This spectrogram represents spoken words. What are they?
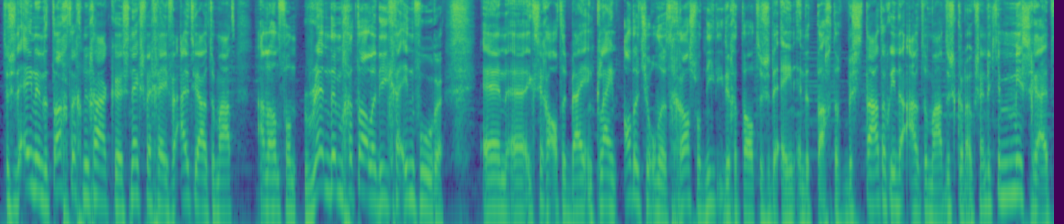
tussen de 1 en de 80. Nu ga ik snacks weggeven uit die automaat... aan de hand van random getallen die ik ga invoeren. En ik zeg er altijd bij een klein addertje onder het gras... want niet ieder getal tussen de 1 en de 80 bestaat ook in de automaat. Dus het kan ook zijn dat je misschrijft.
